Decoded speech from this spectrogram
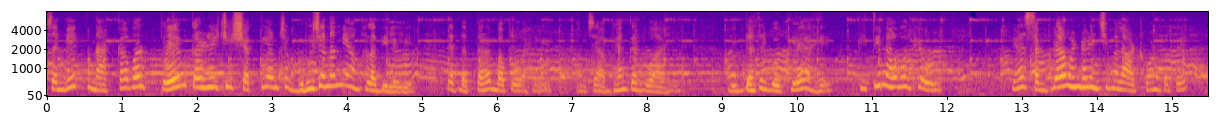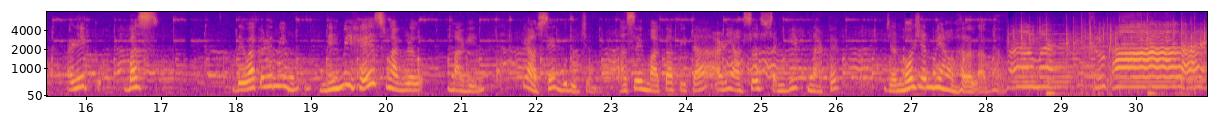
संगीत नाटकावर प्रेम करण्याची शक्ती आमच्या गुरुजनांनी आम्हाला दिलेली आहे. त्यात दत्ताराम बापू आहे आमचे अभ्यंकर बुवा आहे विद्याधर गोखले आहे किती नावं घेऊ या सगळ्या मंडळींची मला आठवण होते. आणि एक बस देवाकडे मी नेहमी हेच मागणं मागेन की असे गुरुजन असे माता पिता आणि असं संगीत नाटक जन्मोजन्मी आम्हाला लाभावं. सुखा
